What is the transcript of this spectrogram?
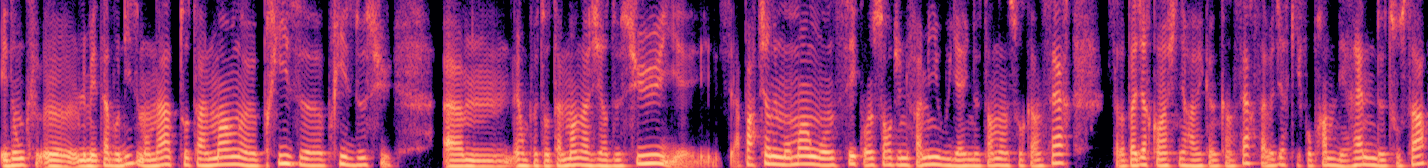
Et donc, euh, le métabolisme, on a totalement euh, prise, euh, prise dessus. Euh, et on peut totalement agir dessus. C'est à partir du moment où on sait qu'on sort d'une famille où il y a une tendance au cancer, ça ne veut pas dire qu'on va finir avec un cancer, ça veut dire qu'il faut prendre les rênes de tout ça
